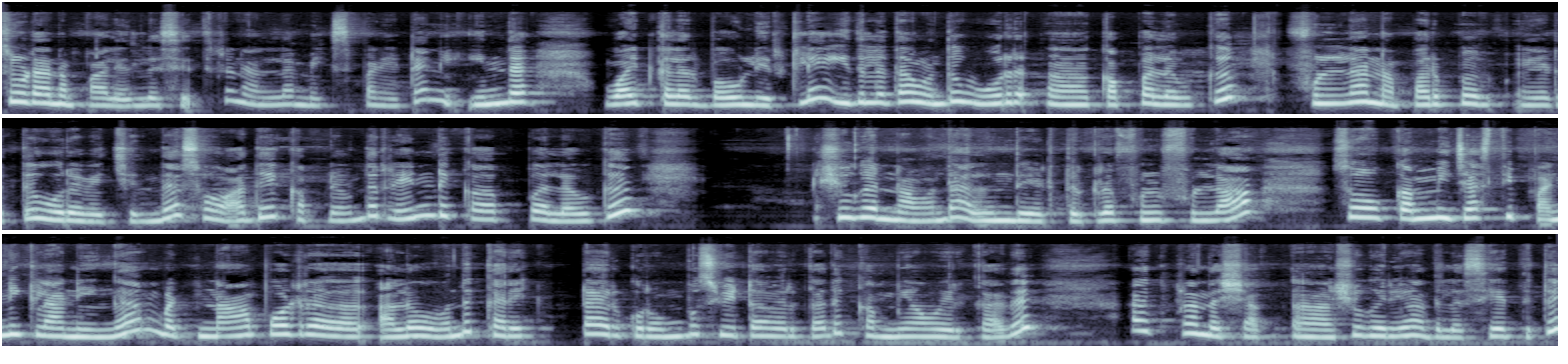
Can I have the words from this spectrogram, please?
சூடான பால் இதில் சேர்த்துட்டு நல்லா மிக்ஸ் பண்ணிவிட்டேன் நீ இந்த ஒயிட் கலர் பவுல் இருக்குல்லையே இதில் தான் வந்து ஒரு கப் அளவுக்கு ஃபுல்லாக நான் பருப்பு எடுத்து ஊற வச்சுருந்தேன். ஸோ அதே கப்பில் வந்து ரெண்டு கப் அளவுக்கு சுகர் நான் வந்து அளந்து எடுத்துருக்குறேன் ஃபுல் ஃபுல்லாக ஸோ கம்மி ஜாஸ்தி பண்ணிக்கலாம் நீங்கள் பட் நான் போடுற அளவு வந்து கரெக்டாக இருக்கும். ரொம்ப ஸ்வீட்டாகவும் இருக்காது கம்மியாகவும் இருக்காது. அதுக்கப்புறம் அந்த ஷக் சுகரையும் அதில் சேர்த்துட்டு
